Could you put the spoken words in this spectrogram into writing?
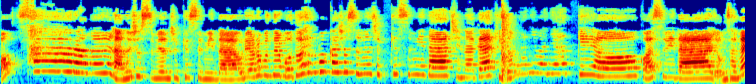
어? 사랑을 나누셨으면 좋겠습니다. 우리 여러분들 모두 행복하셨으면 좋겠습니다. 진아가 기도 많이 많이 할게요. 고맙습니다. 영상을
